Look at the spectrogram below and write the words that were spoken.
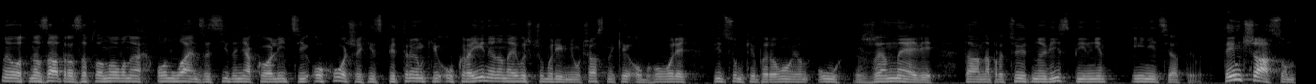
Ну і от на завтра заплановане онлайн засідання коаліції охочих із підтримки України на найвищому рівні. Учасники обговорять підсумки перемовин у Женеві та напрацюють нові спільні ініціативи. Тим часом.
